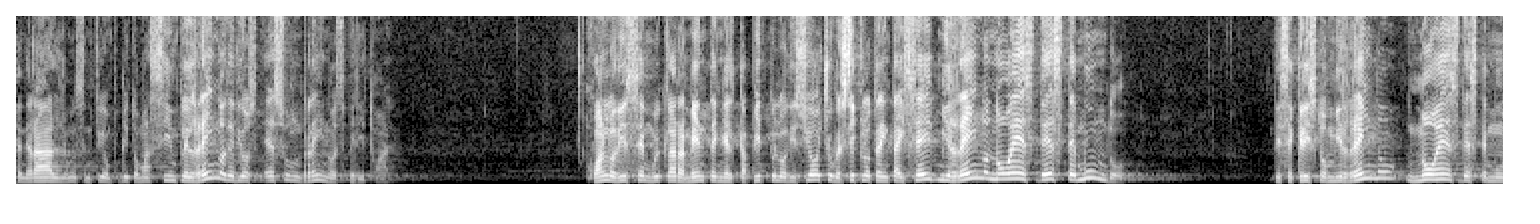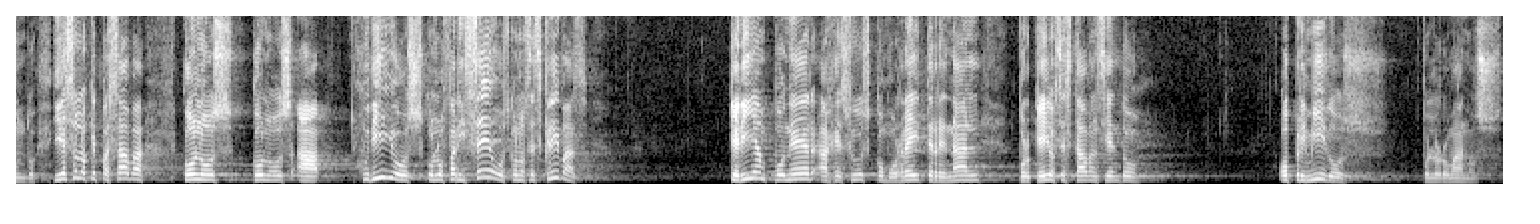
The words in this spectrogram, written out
general, en un sentido un poquito más simple, el reino de Dios es un reino espiritual. Juan lo dice muy claramente en el capítulo 18, versículo 36, mi reino no es de este mundo. Dice Cristo, mi reino no es de este mundo. Y eso es lo que pasaba con los, con los ah, judíos, con los fariseos, con los escribas. Querían poner a Jesús como rey terrenal porque ellos estaban siendo oprimidos por los romanos.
